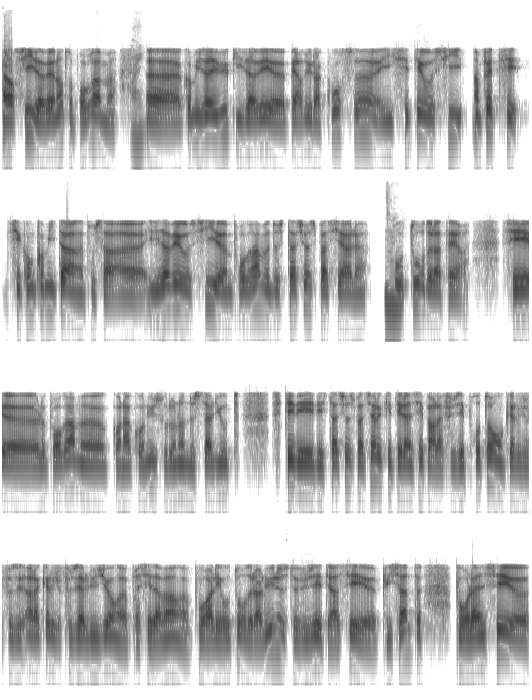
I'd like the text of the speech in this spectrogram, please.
Alors si, ils avaient un autre programme. comme ils avaient vu qu'ils avaient perdu la course, ils s'étaient aussi... En fait, c'est concomitant hein, tout ça. Euh, ils avaient aussi un programme de station spatiale autour de la Terre. C'est euh, le programme euh, qu'on a connu sous le nom de Salyut. C'était des, des, stations spatiales qui étaient lancées par la fusée Proton je faisais, à laquelle je faisais allusion précédemment pour aller autour de la Lune. Cette fusée était assez puissante pour lancer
